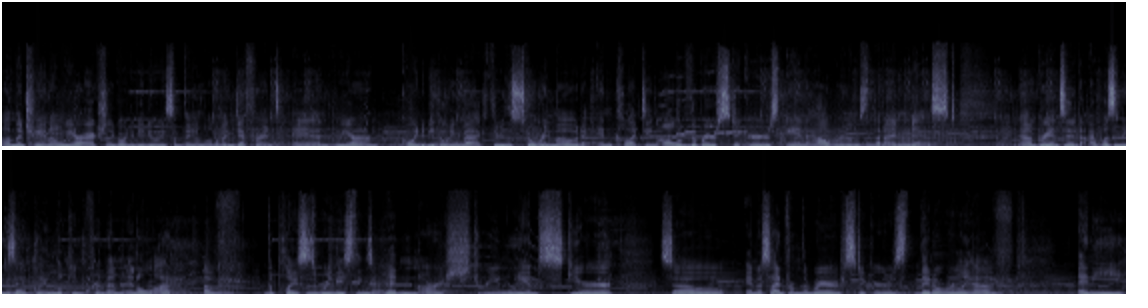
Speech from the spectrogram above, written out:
on the channel, we are actually going to be doing something a little bit different, and we are going to be going back through the story mode and collecting all of the rare stickers and HAL rooms that I missed. Now, granted, I wasn't exactly looking for them, and a lot of the places where these things are hidden are extremely obscure, so, and aside from the rare stickers, they don't really have any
